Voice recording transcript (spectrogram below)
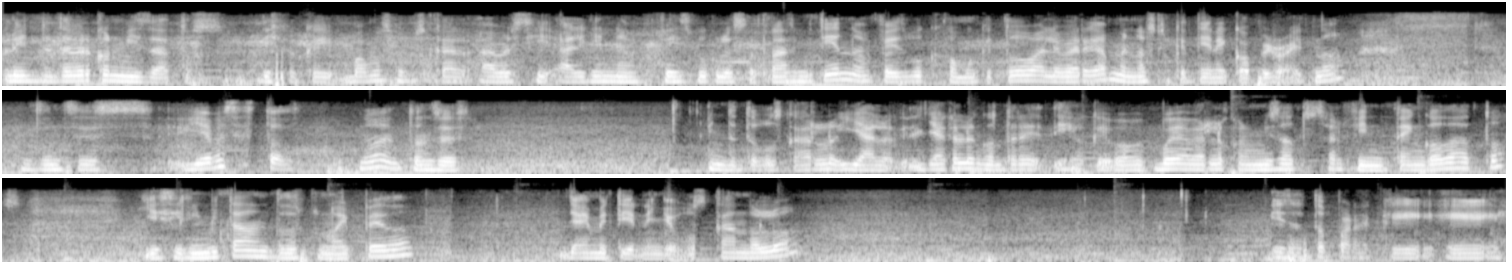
lo intenté ver con mis datos. Dije, ok, vamos a buscar a ver si alguien en Facebook lo está transmitiendo. En Facebook como que todo vale verga menos lo que tiene copyright, ¿no? Entonces, y a veces todo, ¿no? Entonces, intenté buscarlo y ya, que lo encontré, dije, ok, voy a verlo con mis datos. Al fin tengo datos y es ilimitado, entonces pues no hay pedo. Ya me tienen yo buscándolo. Y dato para que eh,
